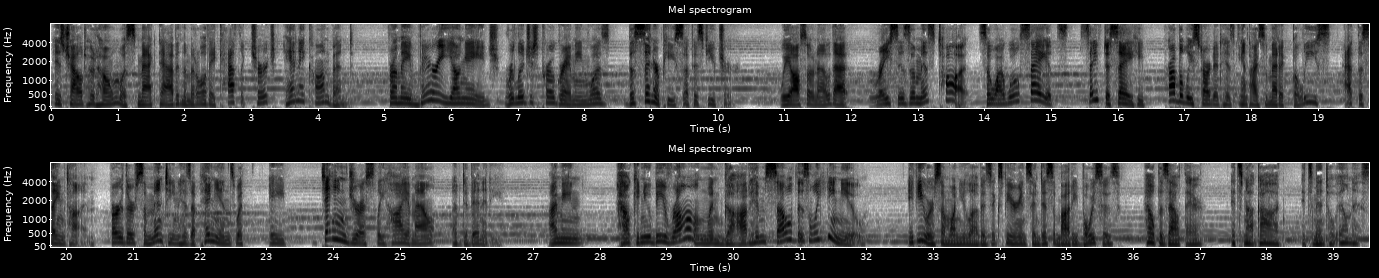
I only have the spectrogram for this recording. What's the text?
His childhood home was smack dab in the middle of a Catholic church and a convent. From a very young age, religious programming was the centerpiece of his future. We also know that racism is taught, so I will say it's safe to say he probably started his anti Semitic beliefs at the same time further cementing his opinions with a dangerously high amount of divinity. I mean, how can you be wrong when God Himself is leading you? If you or someone you love is experiencing disembodied voices, help is out there. It's not God, it's mental illness.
